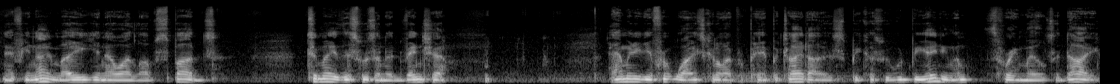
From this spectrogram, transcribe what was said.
Now, if you know me, you know I love spuds. To me, this was an adventure how many different ways could I prepare potatoes because we would be eating them three meals a day?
